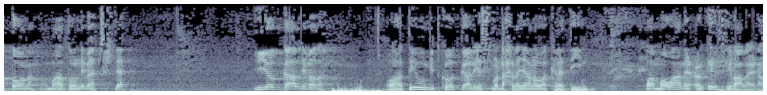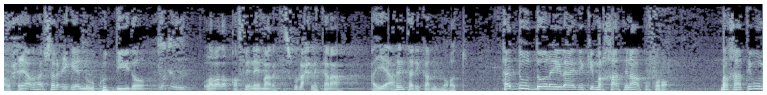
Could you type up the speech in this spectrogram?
addoona ama addoonnimaa jirta iyo gaalnimada. Oo haddii uu midkood gaaliya isma dhexlayaano waa kala diin. Waa mawaanicul irhi baa la ydhaha waxyaabaha sharcigeenna uu ku diido labada qof inay maaragta isku dhexli karaan ayay arrintani ka mid noqoto hadduu doonaya ilaa idinkii markhaatinaha ku furo. Markhaati buu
